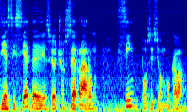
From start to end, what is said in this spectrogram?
17 de 18 cerraron sin posición boca abajo.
